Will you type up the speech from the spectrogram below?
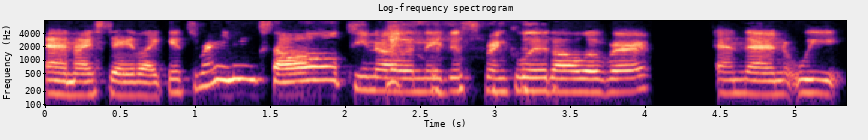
And I say like, it's raining salt, you know, and they just sprinkle it all over. And then we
